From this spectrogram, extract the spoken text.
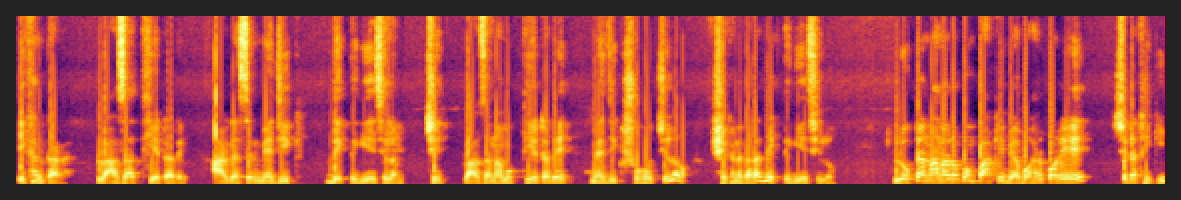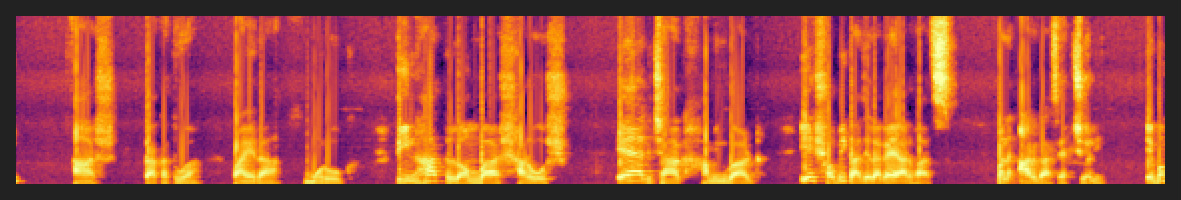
এখানকার প্লাজা থিয়েটারে আরগাসের ম্যাজিক দেখতে গিয়েছিলাম। সেই প্লাজা নামক থিয়েটারে ম্যাজিক শো হচ্ছিল, সেখানে তারা দেখতে গিয়েছিল। লোকটা নানা রকম পাখি ব্যবহার করে, সেটা ঠিকই। হাঁস, কাকাতুয়া, পায়রা, মোরগ, তিন হাত লম্বা, সারস, এক ঝাঁক হামিংবার্ড, এ সবই কাজে লাগায় আরভাস মানে আরগাস অ্যাকচুয়ালি এবং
